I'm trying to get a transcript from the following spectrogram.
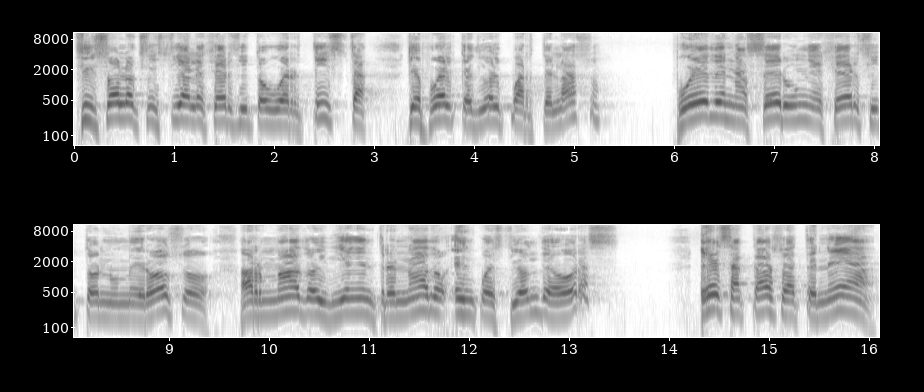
Si solo existía el ejército huertista, que fue el que dio el cuartelazo. ¿Puede nacer un ejército numeroso, armado y bien entrenado en cuestión de horas? ¿Es acaso Atenea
